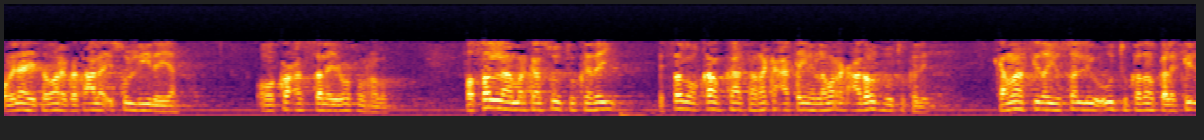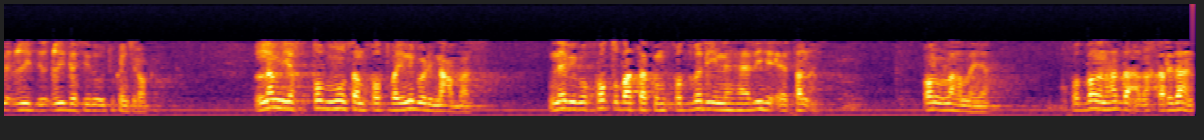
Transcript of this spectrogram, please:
oo ilaahay tabaaraka wa tacaala isu liidaya oo ka codsanaya wuxuu rabo. Fa sallaa markaasuu tukaday isagoo qaabkaasa rakcatayni laba ragcadood buu tukaday. Kamaa sida yusallii uu tukadoo kale filciidi ciidda siduu u tukan jiro. kale lam yakhtub muusan khudbayni buu yidhi ibni cabaas nebigu khudbatakum khudbadiinna haadihi ee tan ah. Qoluu la hadlayaa. Khudbadan hadda aada akhridaan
